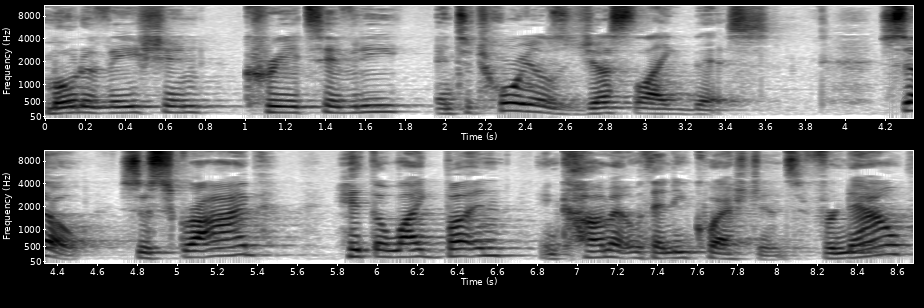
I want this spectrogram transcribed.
motivation, creativity, and tutorials just like this. So, subscribe, hit the like button, and comment with any questions. For now,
